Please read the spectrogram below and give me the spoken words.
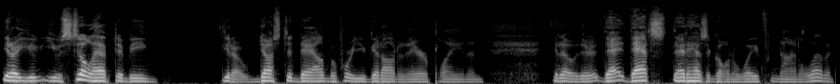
you know, you you still have to be, you know, dusted down before you get on an airplane, and you know, there that that's that hasn't gone away from 9/11.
